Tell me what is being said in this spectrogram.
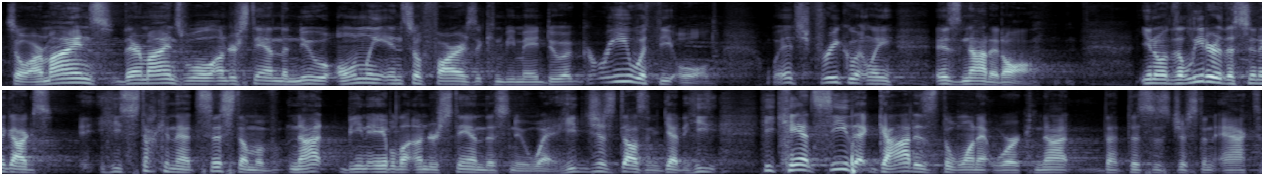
So our minds, their minds will understand the new only insofar as it can be made to agree with the old, which frequently is not at all. You know, the leader of the synagogues, he's stuck in that system of not being able to understand this new way. He just doesn't get it. He, he can't see that God is the one at work, not that this is just an act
